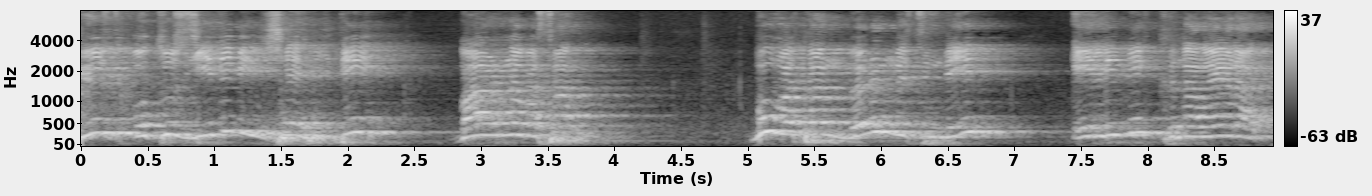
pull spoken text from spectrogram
...137 bin şehidi bağrına basan... ...bu vatan bölünmesin deyip... ...elini kınalayarak...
